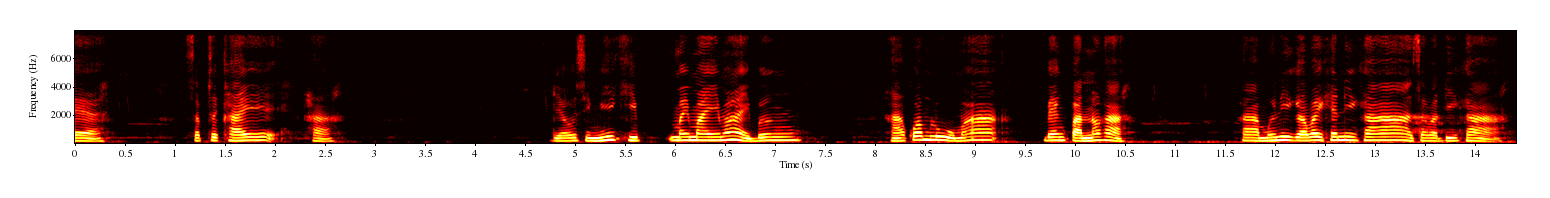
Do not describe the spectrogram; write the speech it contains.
ร์ซับสไครต์ค่ะ เดี๋ยวสิมีคลิปใหม่ๆมาให้เบิง หาความรู้มาแบ่งปันเนาะค่ะ ค่ะ มื้อนี้ก็ไว้แค่นี้ค่ะ สวัสดีค่ะ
